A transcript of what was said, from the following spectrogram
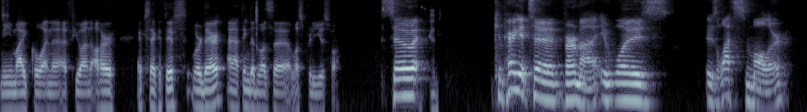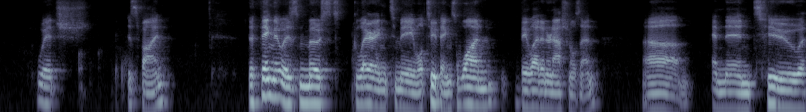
Me, Michael, and a, a few other executives were there, and I think that was uh, was pretty useful. So, comparing it to VRMA, it was it was a lot smaller, which is fine. The thing that was most glaring to me, well, two things. One, they let internationals in, um, and then two,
